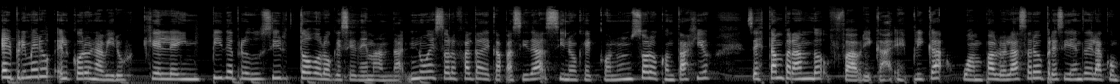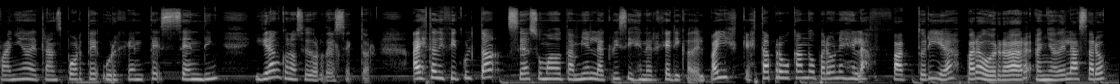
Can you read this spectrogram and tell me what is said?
El primero, el coronavirus, que le impide producir todo lo que se demanda. No es solo falta de capacidad, sino que con un solo contagio se están parando fábricas, explica Juan Pablo Lázaro, presidente de la compañía de transporte urgente Sending y gran conocedor del sector. A esta dificultad se ha sumado también la crisis energética del país, que está provocando parones en las factorías para ahorrar, añade Lázaro,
